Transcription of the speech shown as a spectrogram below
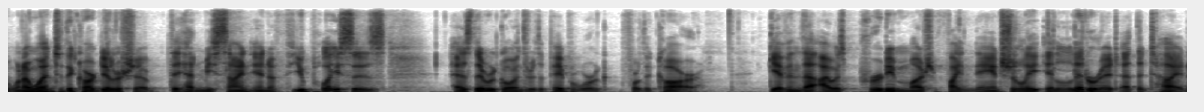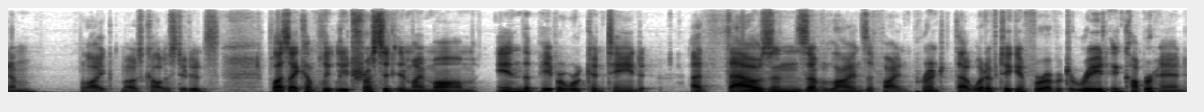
when I went to the car dealership, they had me sign in a few places as they were going through the paperwork for the car. Given that I was pretty much financially illiterate at the time, like most college students. Plus, I completely trusted in my mom, and the paperwork contained a thousands of lines of fine print that would have taken forever to read and comprehend,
